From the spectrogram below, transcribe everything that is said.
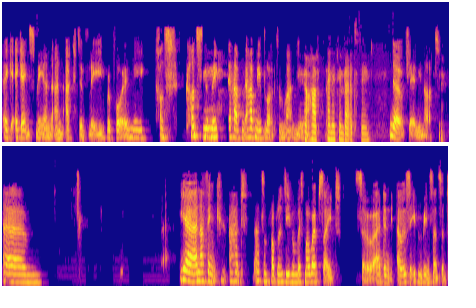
against me and, and actively reporting me const- constantly to have have me blocked and what you. you. Not have anything better to do. No, clearly not. Um, yeah, and I think I had had some problems even with my website so I didn't. I was even being censored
